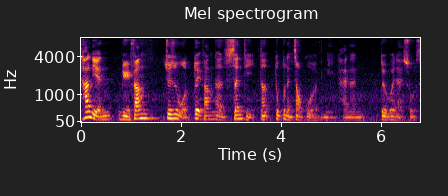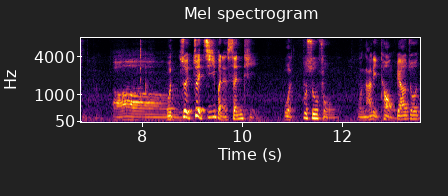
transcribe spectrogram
他连女方就是我对方的身体都都不能照顾了，你还能对未来说什么呢？哦我最最基本的身体，我不舒服，我哪里痛，不要说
